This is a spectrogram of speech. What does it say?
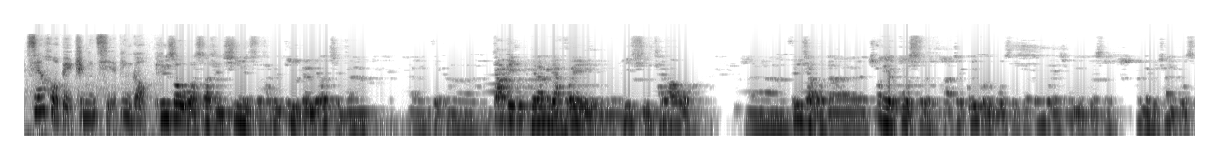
先后被知名企业并购。听说我是很幸运，是他们第一个邀请的呃这个嘉宾，给他们两位一起采访我，呃，分享我的创业故事啊，在硅谷的故事，在中国的创业故事，在美国创业故事。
